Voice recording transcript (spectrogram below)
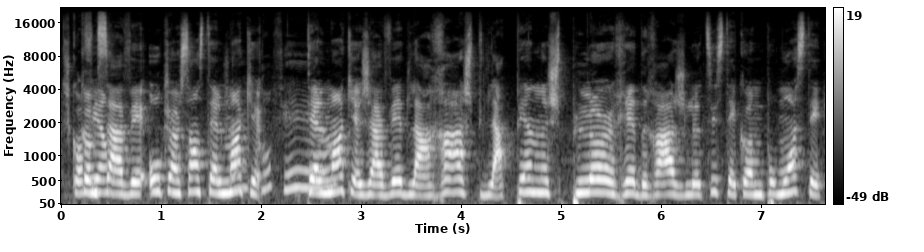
Je Comme ça avait aucun sens, tellement Je que. confirme. Tellement que j'avais de la rage puis de la peine, là, je pleurais de rage, là, tu sais, c'était comme, pour moi, c'était,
